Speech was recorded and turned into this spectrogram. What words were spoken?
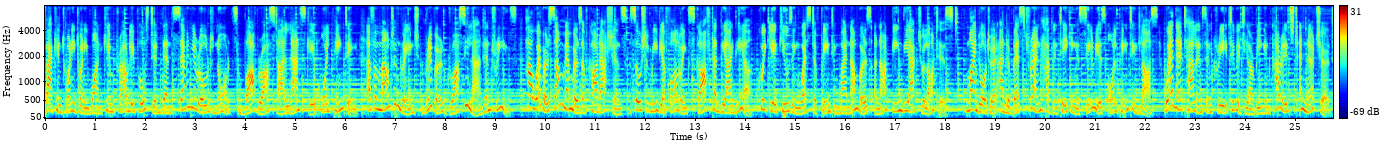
Back in 2021, Kim proudly posted then 7 year old North's Bob Ross style landscape oil painting of a mountain range, river, grassy land, and trees. However, some members of Kardashian's social media following scoffed at the idea, quickly accusing West of painting by numbers or not being the actual artist. My daughter and her best friend have have been taking a serious oil painting class where their talents and creativity are being encouraged and nurtured.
